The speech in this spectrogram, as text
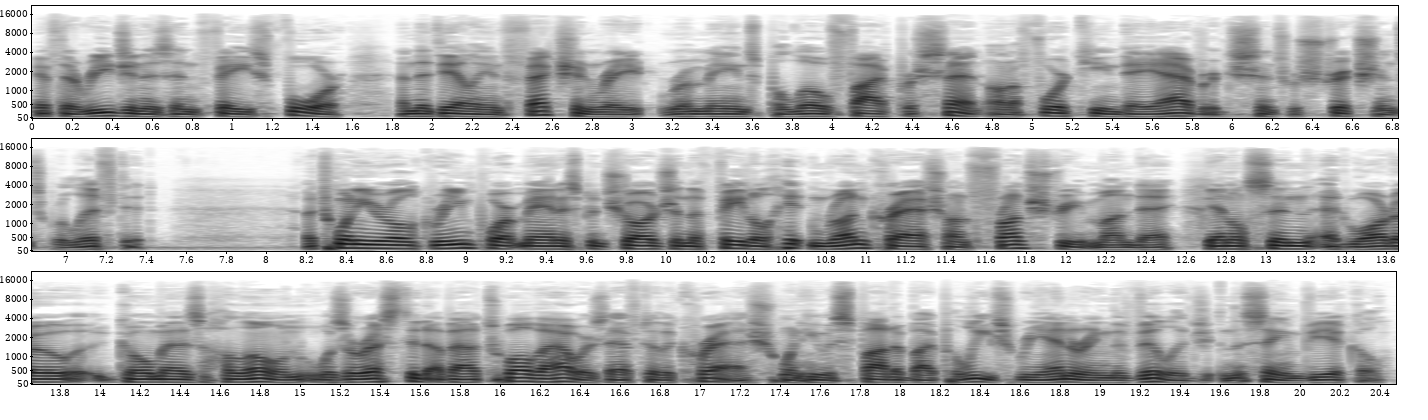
if the region is in phase 4 and the daily infection rate remains below 5% on a 14 day average since restrictions were lifted. A 20 year old Greenport man has been charged in the fatal hit and run crash on Front Street Monday. Denelson Eduardo Gomez Halon was arrested about 12 hours after the crash when he was spotted by police re entering the village in the same vehicle.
